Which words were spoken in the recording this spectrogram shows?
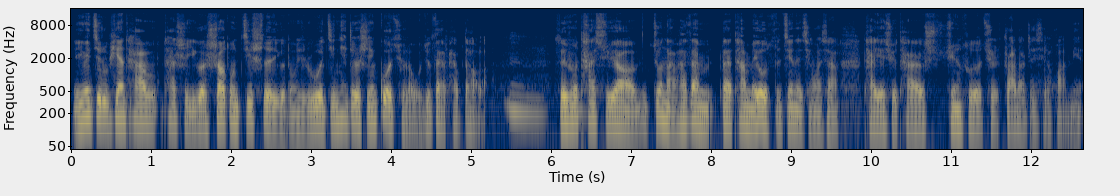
因为纪录片它它是一个稍纵即逝的一个东西，如果今天这个事情过去了，我就再也拍不到了。嗯所以说他需要，就哪怕在在他没有资金的情况下，他也许他迅速的去抓到这些画面。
